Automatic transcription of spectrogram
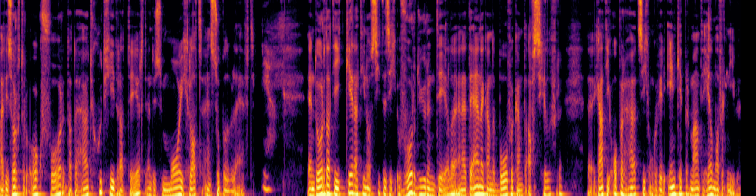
maar die zorgt er ook voor dat de huid goed gehydrateerd en dus mooi glad en soepel blijft. Ja. En doordat die keratinocyten zich voortdurend delen en uiteindelijk aan de bovenkant afschilferen, eh, gaat die opperhuid zich ongeveer één keer per maand helemaal vernieuwen.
